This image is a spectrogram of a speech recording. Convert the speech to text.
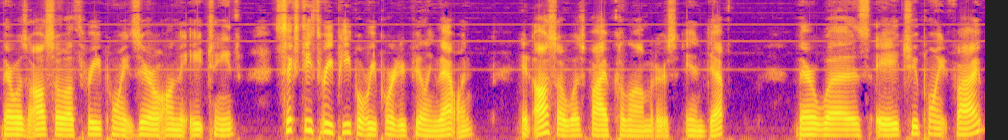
There was also a 3.0 on the 18th. 63 people reported feeling that one. It also was 5 kilometers in depth. There was a 2.5.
